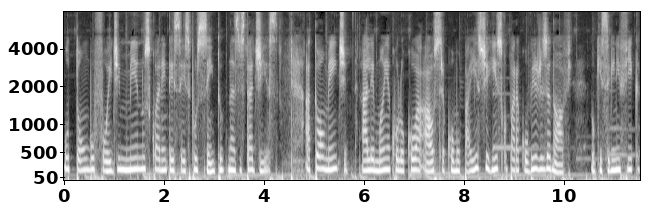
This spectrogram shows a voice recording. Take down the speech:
o tombo foi de menos 46% nas estadias. Atualmente, a Alemanha colocou a Áustria como país de risco para a Covid-19, o que significa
